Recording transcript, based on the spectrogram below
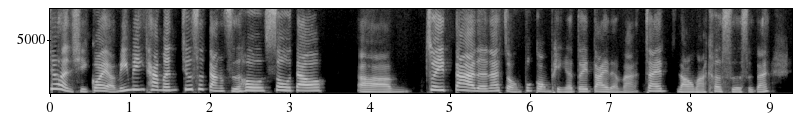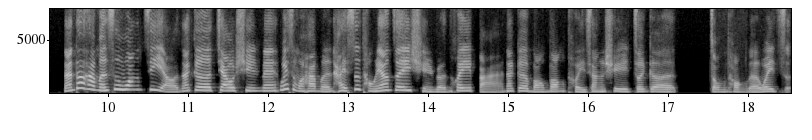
就很奇怪啊，明明他们就是当时候受到啊。最大的那种不公平的对待的嘛，在老马克思的时代，难道他们是忘记了那个教训吗？为什么他们还是同样这一群人会把那个邦邦推上去这个总统的位置？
